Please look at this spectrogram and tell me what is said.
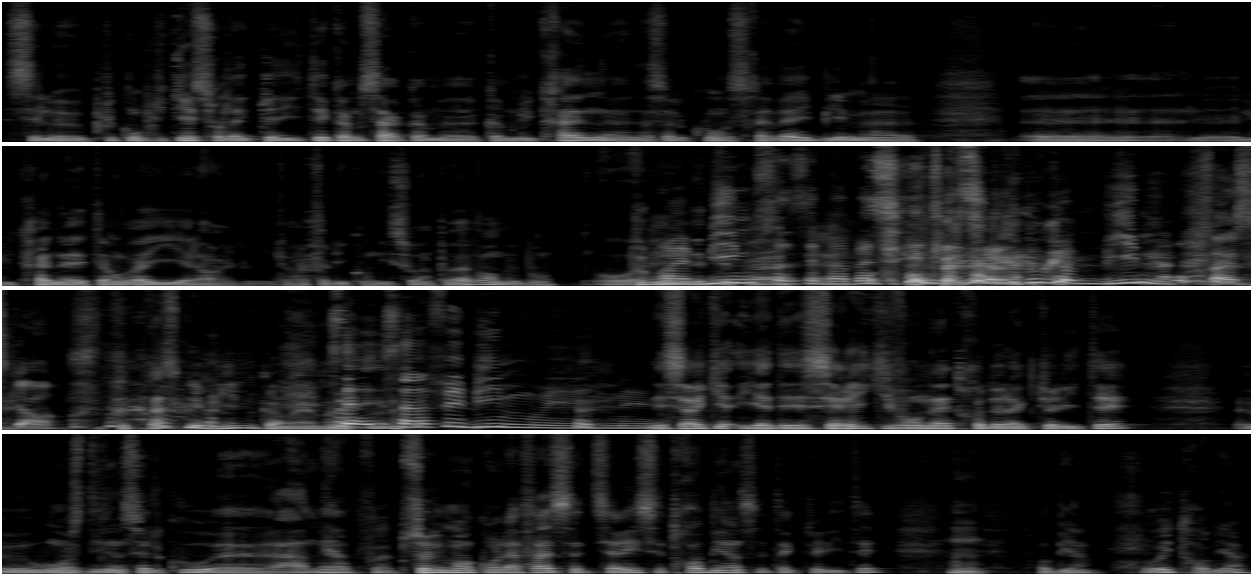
c'est le plus compliqué sur l'actualité comme ça, comme, euh, comme l'Ukraine. D'un seul coup, on se réveille, bim, euh, l'Ukraine a été envahie. Alors, il aurait fallu qu'on y soit un peu avant, mais bon, tout le monde Ouais, bim, pas- ça s'est pas passé d'un seul coup comme bim. Bon, presque, hein. C'était presque bim quand même. hein. Ça, ça a fait bim, oui. Mais... Mais c'est vrai qu'il y a- des séries qui vont naître de l'actualité, où on se dit d'un seul coup, euh, ah merde, faut absolument qu'on la fasse, cette série, c'est trop bien cette actualité. Mm. Trop bien, oui, trop bien.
